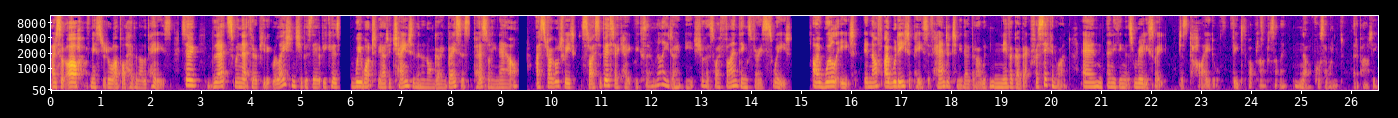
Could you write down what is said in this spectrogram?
I just thought, oh, I've messed it all up. I'll have another piece. So that's when that therapeutic relationship is there because we want to be able to change them in an ongoing basis. Personally, now I struggle to eat a slice of birthday cake because I really don't eat sugar. So I find things very sweet. I will eat enough. I would eat a piece if handed to me though, but I would never go back for a second one. And anything that's really sweet, just hide or feed to the pot plant or something. No, of course I wouldn't at a party.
